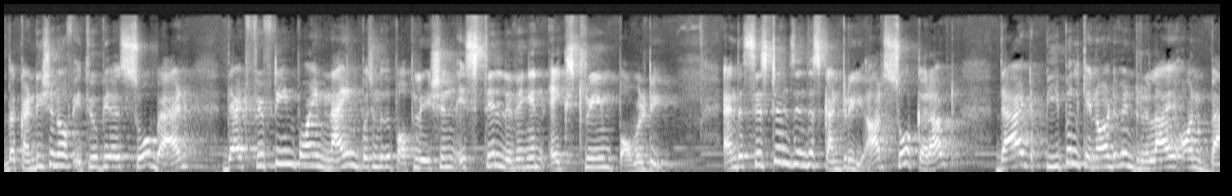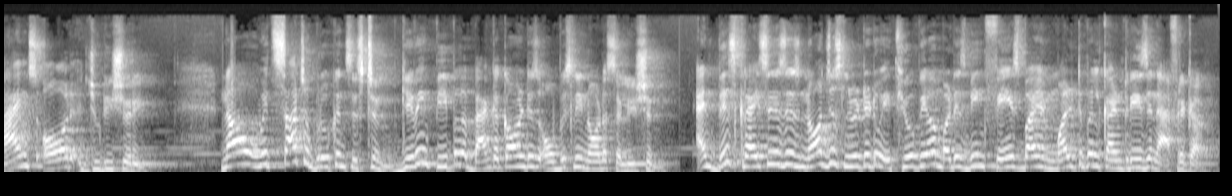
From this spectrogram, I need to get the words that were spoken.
The condition of Ethiopia is so bad that 15.9% of the population is still living in extreme poverty. And the systems in this country are so corrupt that people cannot even rely on banks or judiciary. Now, with such a broken system, giving people a bank account is obviously not a solution. And this crisis is not just limited to Ethiopia but is being faced by multiple countries in Africa.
